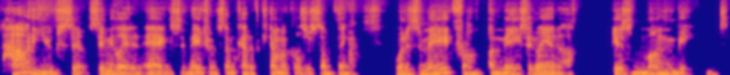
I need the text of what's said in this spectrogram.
how do you simulate an egg? Is it made from some kind of chemicals or something? What it's made from, amazingly enough, is mung beans.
